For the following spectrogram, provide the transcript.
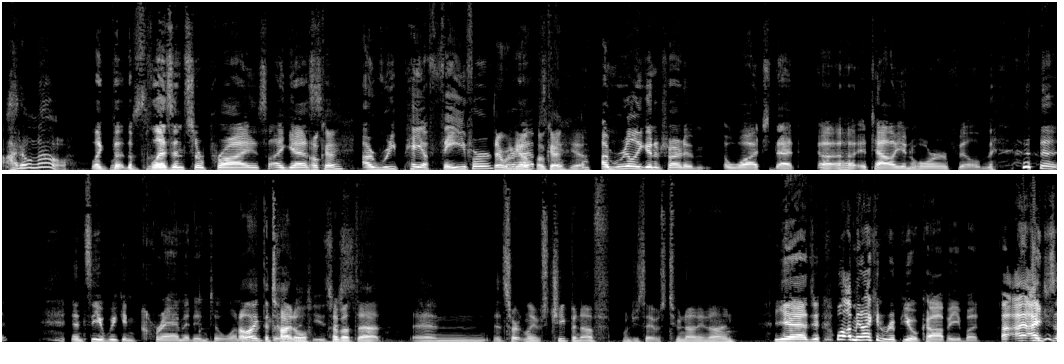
I don't know. Like the, the is that? pleasant surprise, I guess. Okay. I repay a favor. There we perhaps. go. Okay, yeah. I'm really gonna try to watch that uh, Italian horror film. and see if we can cram it into one. I like the title. How about that? And it certainly was cheap enough. What'd you say? It was two ninety nine. Yeah. Well, I mean, I can rip you a copy, but I, I just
